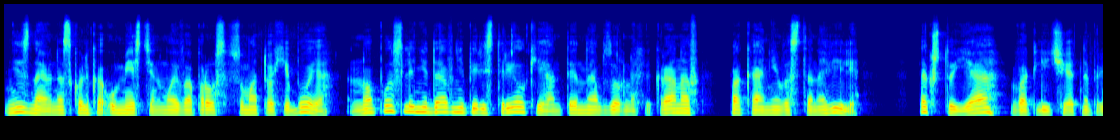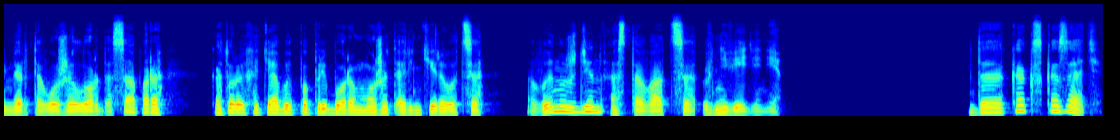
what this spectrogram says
Не знаю, насколько уместен мой вопрос в суматохе боя, но после недавней перестрелки антенны обзорных экранов пока не восстановили – так что я, в отличие от, например, того же лорда Сапора, который хотя бы по приборам может ориентироваться, вынужден оставаться в неведении. Да как сказать?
